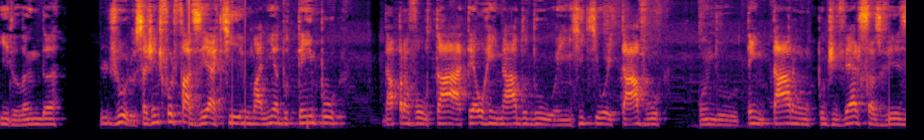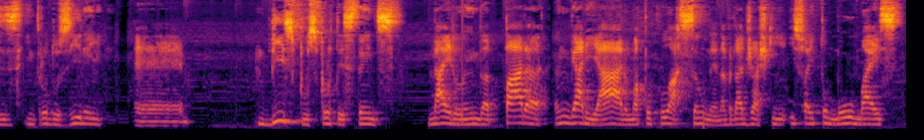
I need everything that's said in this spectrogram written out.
Irlanda Juro, se a gente for fazer aqui uma linha do tempo, dá para voltar até o reinado do Henrique VIII, quando tentaram por diversas vezes introduzirem é, bispos protestantes na Irlanda para angariar uma população, né? Na verdade, eu acho que isso aí tomou mais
